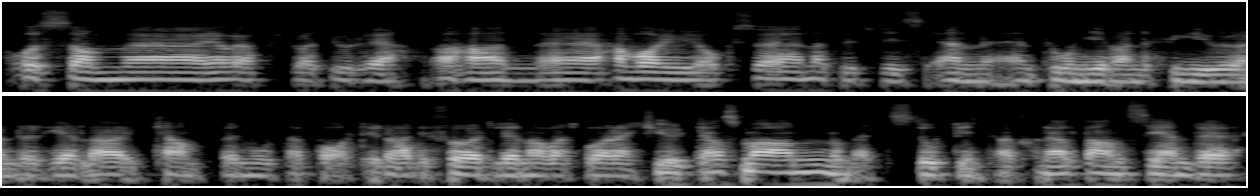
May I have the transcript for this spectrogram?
och som eh, jag förstår att gjorde det. Och han, eh, han var ju också naturligtvis en, en tongivande figur under hela kampen mot apartheid och hade fördelen av att vara en kyrkans man och med ett stort internationellt anseende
